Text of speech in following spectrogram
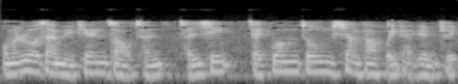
我们若在每天早晨晨星，在光中向他悔改认罪，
